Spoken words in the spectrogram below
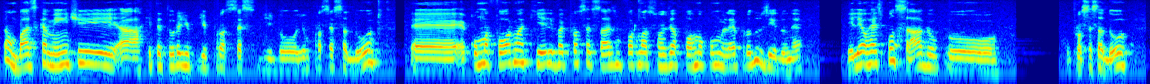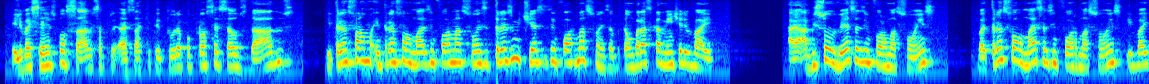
Então, basicamente, a arquitetura de, de, de, do, de um processador é, é, como a forma que ele vai processar as informações e a forma como ele é produzido, né? Ele é o responsável, o, o processador, ele vai ser responsável, essa, essa arquitetura, por processar os dados e transforma, e transformar as informações e transmitir essas informações. Então, basicamente, ele vai absorver essas informações vai transformar essas informações e vai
